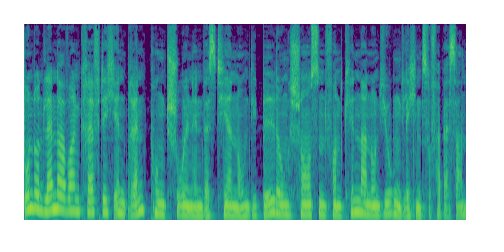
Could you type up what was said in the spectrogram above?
Bund und Länder wollen kräftig in Brennpunktschulen investieren, um die Bildungschancen von Kindern und Jugendlichen zu verbessern.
